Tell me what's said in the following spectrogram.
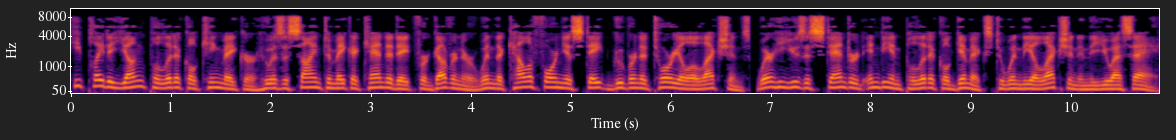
He played a young political kingmaker who is assigned to make a candidate for governor win the California state gubernatorial elections, where he uses standard Indian political gimmicks to win the election in the USA.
